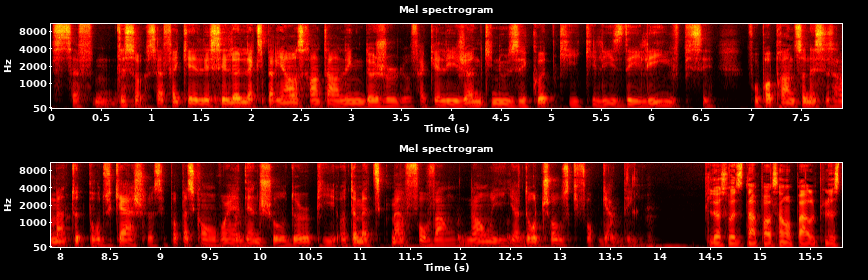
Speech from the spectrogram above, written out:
ça, ça, ça fait que c'est là l'expérience rentre en ligne de jeu. Là. Fait que les jeunes qui nous écoutent, qui, qui lisent des livres, puis c'est faut pas prendre ça nécessairement tout pour du cash. Là. C'est pas parce qu'on voit un den shoulder, puis automatiquement, il faut vendre. Non, il y a d'autres choses qu'il faut regarder. Puis là, soit dit en passant, on parle plus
